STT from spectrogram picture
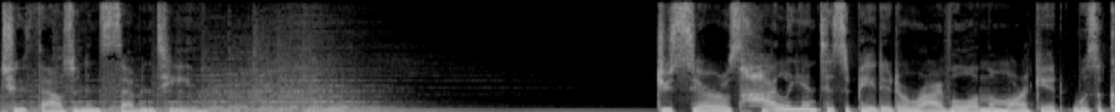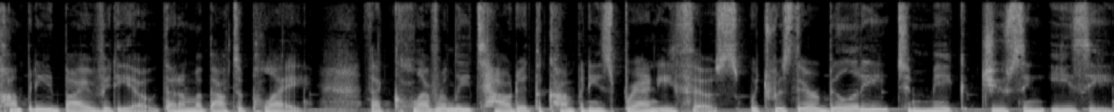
2017. Juicero's highly anticipated arrival on the market was accompanied by a video that I'm about to play that cleverly touted the company's brand ethos, which was their ability to make juicing easy.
